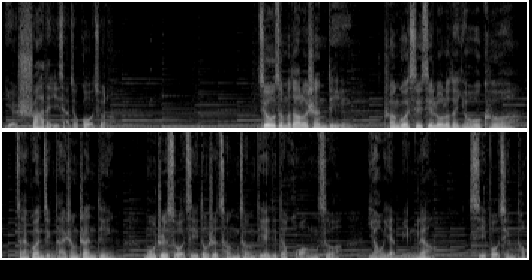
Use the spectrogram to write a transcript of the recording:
也唰的一下就过去了。就这么到了山顶，穿过稀稀落落的游客，在观景台上站定，目之所及都是层层叠叠的黄色，耀眼明亮，稀薄清透。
